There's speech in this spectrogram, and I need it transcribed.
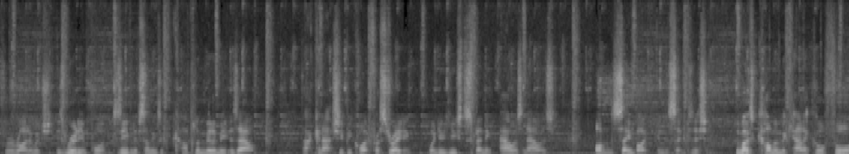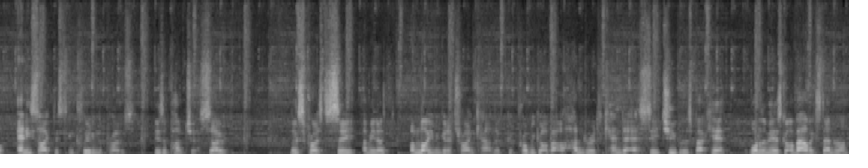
for a rider, which is really important because even if something's a couple of millimetres out, that can actually be quite frustrating when you're used to spending hours and hours on the same bike in the same position. The most common mechanical for any cyclist, including the pros, is a puncher. So no surprise to see. I mean, I, am not even going to try and count. They've probably got about 100 Kenda SC tubulars back here. One of them here's got a valve extender on,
